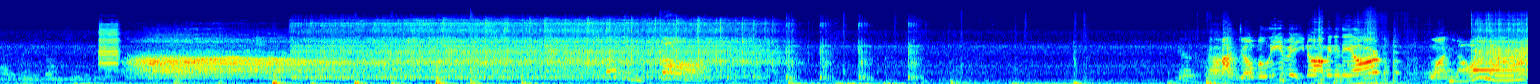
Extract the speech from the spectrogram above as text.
I really don't see the. You're the I crowd. Don't believe it. You know how many they are? One. No, I'm not.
